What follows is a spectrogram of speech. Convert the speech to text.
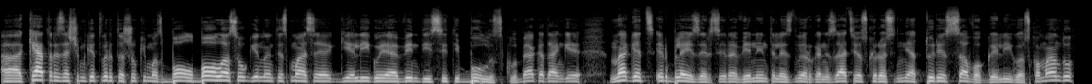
44 šūkimas Ball Ballas, auginantis masę G lygoje Windy City Bulls klube, kadangi Nuggets ir Blazers yra vienintelės dvi organizacijos, kurios neturi savo G lygos komandų.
